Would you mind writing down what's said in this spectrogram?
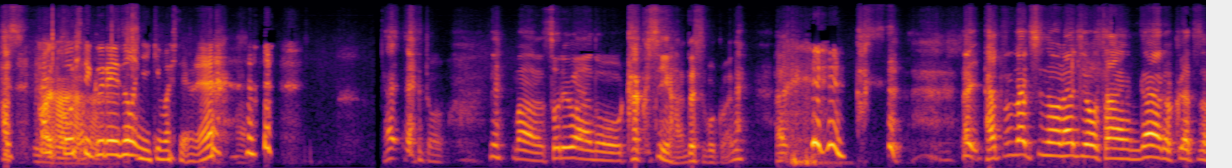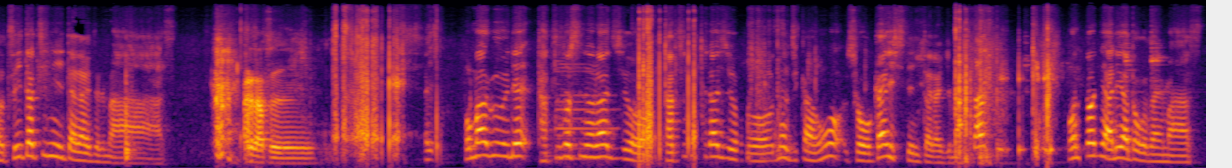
走って対抗してグレーゾーンに行きましたよね。はい、えっと、ね、まあ、それは、あの、確信犯です、僕はね。はい。はい、辰立ちのラジオさんが6月の1日にいただいております。ありがとうございます。ポマグーで辰年のラジオ、辰年ラジオの時間を紹介していただきました。本当にありがとうございます。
